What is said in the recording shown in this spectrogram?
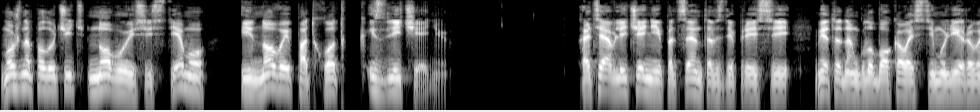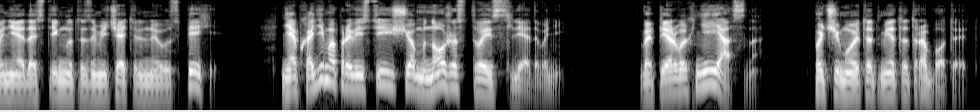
можно получить новую систему и новый подход к излечению. Хотя в лечении пациентов с депрессией методом глубокого стимулирования достигнуты замечательные успехи, необходимо провести еще множество исследований. Во-первых, неясно, почему этот метод работает.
